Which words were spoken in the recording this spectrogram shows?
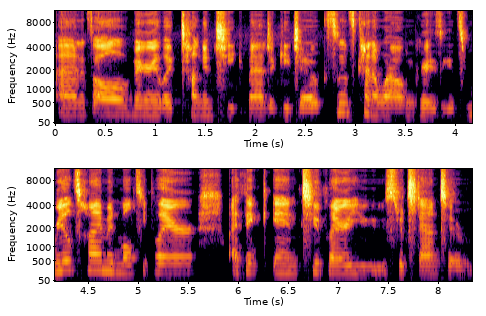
and it's all very like tongue-in-cheek magic-y jokes, and it's kind of wild and crazy. It's real-time and multiplayer. I think in two-player you switch down to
